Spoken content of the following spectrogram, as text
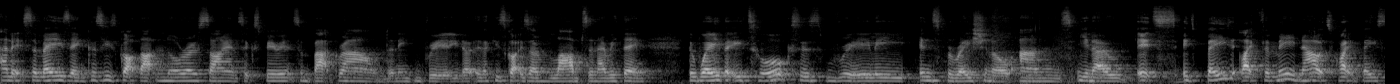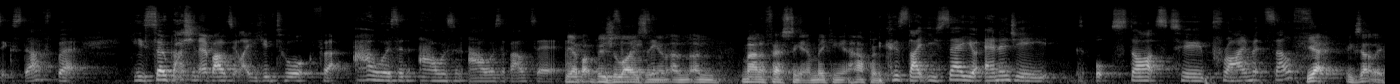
and it's amazing because he's got that neuroscience experience and background and he really you know like he's got his own labs and everything the way that he talks is really inspirational and you know it's it's basic like for me now it's quite basic stuff but he's so passionate about it. Like you can talk for hours and hours and hours about it. Yeah, about visualizing and, and, and manifesting it and making it happen. Because, like you say, your energy starts to prime itself. Yeah, exactly.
